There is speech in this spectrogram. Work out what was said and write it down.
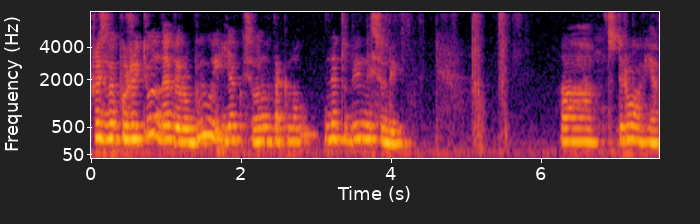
Щось ви по життю не доробили, і якось воно так ну, не туди, не сюди. А, здоров'я.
